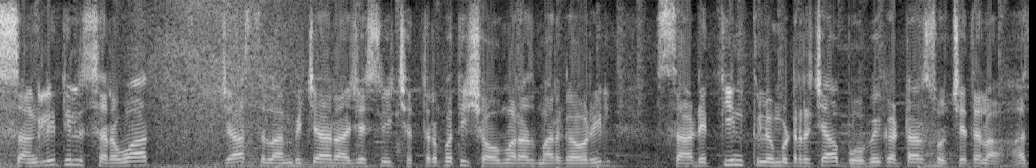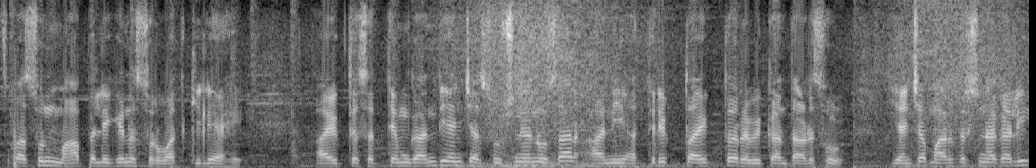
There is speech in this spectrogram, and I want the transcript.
सांगलीतील सर्वात जास्त लांबीच्या राजश्री छत्रपती शाहू महाराज मार्गावरील साडेतीन किलोमीटरच्या भोबे गटार स्वच्छतेला आजपासून महापालिकेनं सुरुवात केली आहे. आयुक्त सत्यम गांधी यांच्या सूचनेनुसार आणि अतिरिक्त आयुक्त रविकांत अडसूळ यांच्या मार्गदर्शनाखाली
